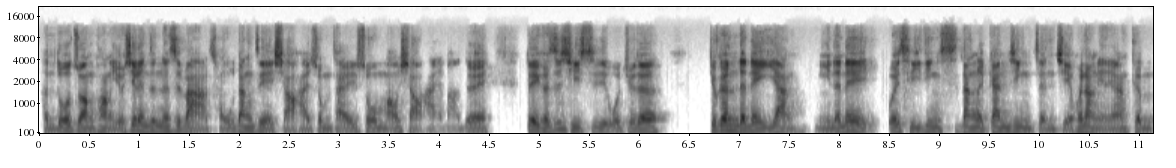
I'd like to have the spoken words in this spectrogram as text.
很多状况。有些人真的是把宠物当自己的小孩，所以我们才会说毛小孩嘛，对对？可是其实我觉得，就跟人类一样，你人类维持一定适当的干净整洁，会让你能量更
